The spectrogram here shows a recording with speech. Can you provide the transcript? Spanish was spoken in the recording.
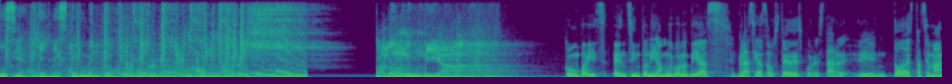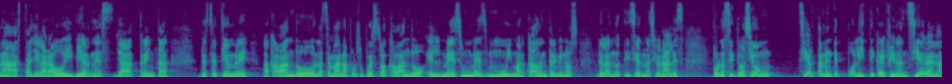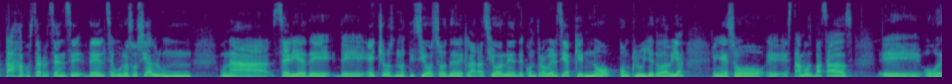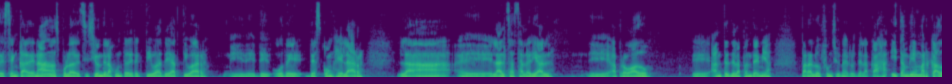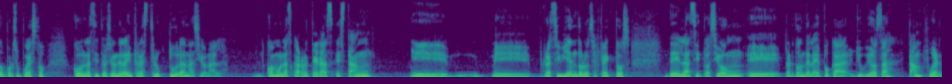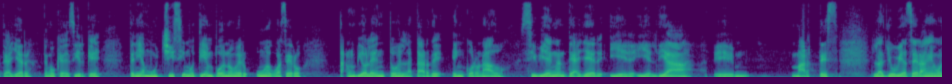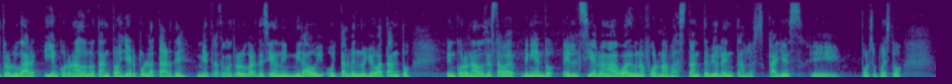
inicia en este momento. Colombia. Con un país en sintonía. Muy buenos días. Gracias a ustedes por estar en toda esta semana hasta llegar a hoy, viernes ya 30 de septiembre, acabando la semana, por supuesto, acabando el mes, un mes muy marcado en términos de las noticias nacionales por la situación ciertamente política y financiera en la caja costarricense del Seguro Social, una serie de, hechos noticiosos, de declaraciones, de controversia que no concluye todavía. En eso eh, estamos basadas eh, o desencadenadas por la decisión de la Junta Directiva de activar eh, o de descongelar la, el alza salarial aprobado antes de la pandemia para los funcionarios de la caja y también marcado, por supuesto, con la situación de la infraestructura nacional, cómo las carreteras están eh, eh, recibiendo los efectos de la situación, eh, perdón, de la época lluviosa tan fuerte ayer. Tengo que decir que tenía muchísimo tiempo de no ver un aguacero tan violento en la tarde en Coronado. Si bien anteayer y, y el día martes las lluvias eran en otro lugar y en Coronado no tanto. Ayer por la tarde, mientras en otro lugar decían, mira, hoy, hoy tal vez no llueva tanto, en Coronado se estaba viniendo el cielo en agua de una forma bastante violenta, las calles, eh, por supuesto,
